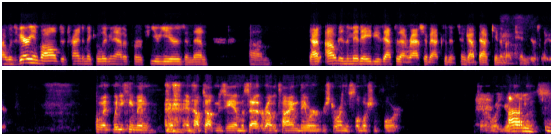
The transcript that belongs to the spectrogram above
I was very involved in trying to make a living at it for a few years and then um, got out in the mid 80s after that rash of accidents and got back in about 10 years later. When, when you came in and helped out the museum, was that around the time they were restoring the Slo-mo-shun four? I can't remember what year Um, was.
